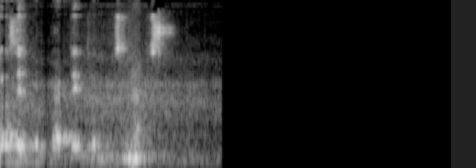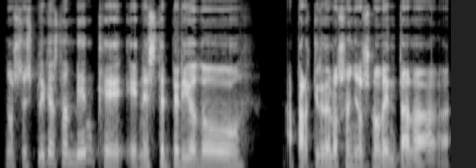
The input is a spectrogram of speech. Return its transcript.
va a ser por parte de transnacionales. Nos explicas también que en este periodo, a partir de los años 90, la,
